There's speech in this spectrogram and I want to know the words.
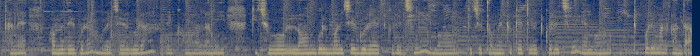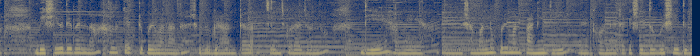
এখানে হলুদের গুঁড়া, মরিচের গুঁড়া, এখন আমি কিছু লং গোলমরিচের গুঁড়া অ্যাড করেছি এবং কিছু টমেটো কেটে অ্যাড করেছি এবং একটু পরিমাণ আদা। বেশিও দেবেন না, হালকা একটু পরিমাণ আদা, শুধু ঘ্রানটা চেঞ্জ করার জন্য। দিয়ে আমি সামান্য পরিমাণ পানি দিয়ে এখন এটাকে সিদ্ধ বসিয়ে দিব।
